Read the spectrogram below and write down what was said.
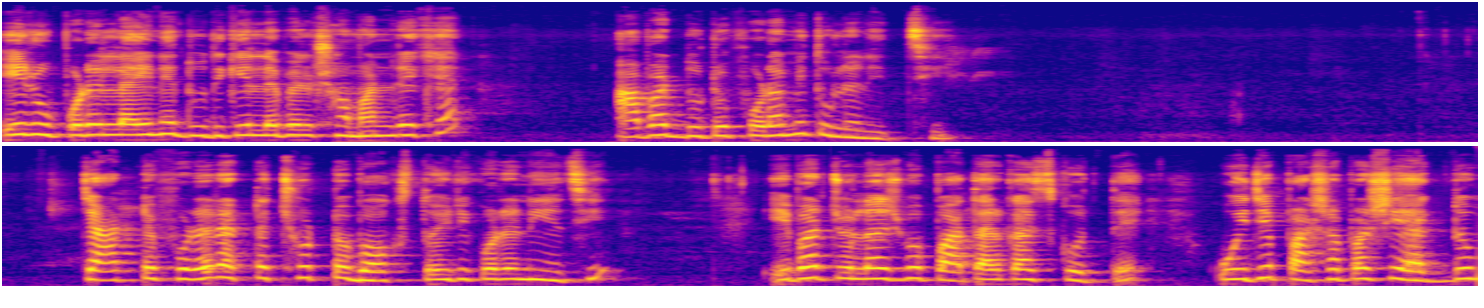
এর উপরের লাইনে দুদিকের লেভেল সমান রেখে আবার দুটো ফোর আমি তুলে নিচ্ছি। চারটে ফোরের একটা ছোট্ট বক্স তৈরি করে নিয়েছি। এবার চলে আসব পাতার কাজ করতে। ওই যে পাশাপাশি একদম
